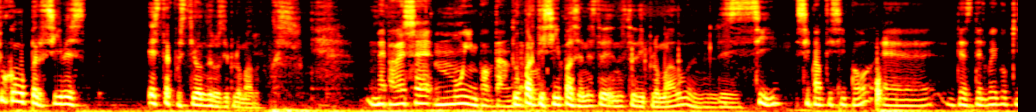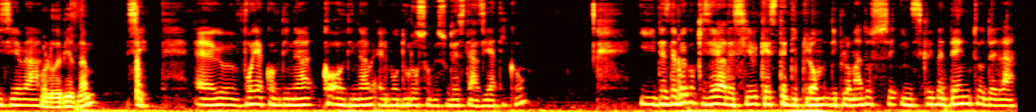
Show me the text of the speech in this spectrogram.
¿Tú cómo percibes esta cuestión de los diplomados? Me parece muy importante. ¿Tú participas en este, en este diplomado? En el de... Sí, sí participo. Eh, desde luego quisiera... ¿Con lo de Vietnam? Sí. Eh, voy a coordinar, coordinar el módulo sobre sudeste asiático. Y desde luego quisiera decir que este diplomado se inscribe dentro de la,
